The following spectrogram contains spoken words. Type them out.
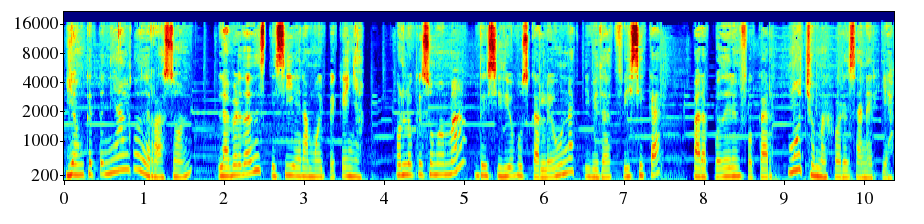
Y aunque tenía algo de razón, la verdad es que sí era muy pequeña, por lo que su mamá decidió buscarle una actividad física para poder enfocar mucho mejor esa energía.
